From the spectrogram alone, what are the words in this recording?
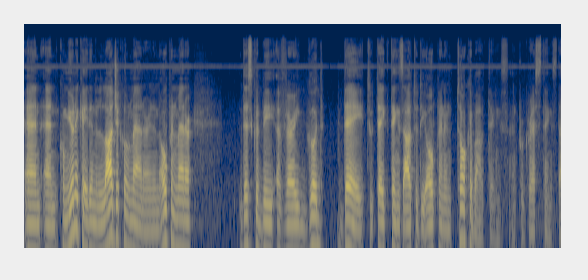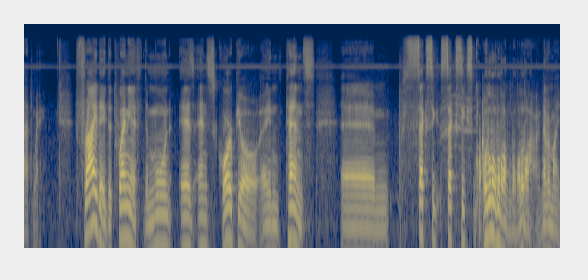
and, and communicate in a logical manner, in an open manner, this could be a very good day to take things out to the open and talk about things and progress things that way. Friday, the 20th, the moon is in Scorpio, intense, um, sexy, sexy, never mind.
